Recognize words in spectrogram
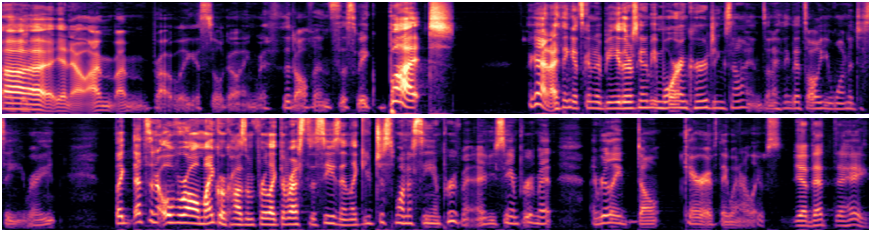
Uh, you know, I'm I'm probably still going with the Dolphins this week, but again, I think it's going to be there's going to be more encouraging signs, and I think that's all you wanted to see, right? Like that's an overall microcosm for like the rest of the season. Like you just want to see improvement. And if you see improvement, I really don't care if they win or lose. Yeah, that the, hey,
